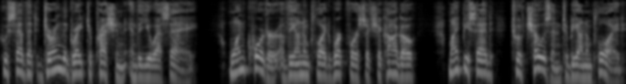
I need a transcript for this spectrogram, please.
who said that during the Great Depression in the USA, one quarter of the unemployed workforce of Chicago might be said to have chosen to be unemployed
